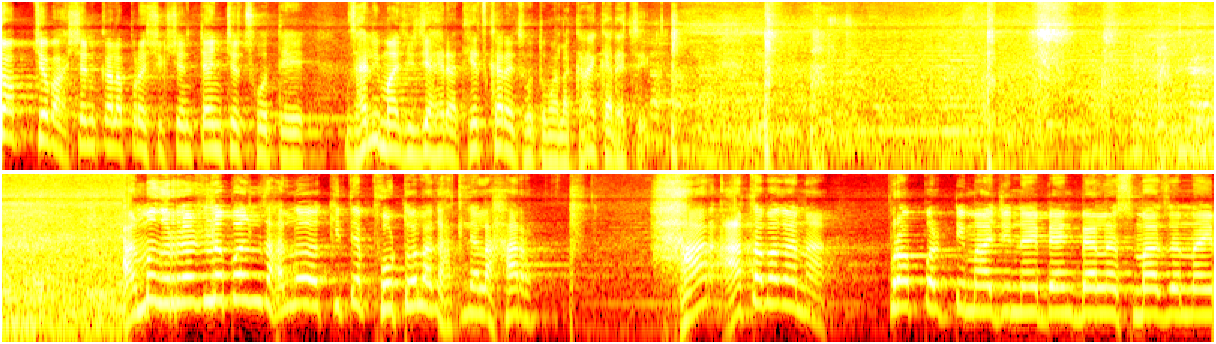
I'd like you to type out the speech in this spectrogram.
टॉपचे भाषण कला प्रशिक्षण त्यांचेच होते. झाली माझी जाहिरात हेच करायचं होतं मला. काय करायचं आणि मग रडणं पण झालं की त्या फोटोला घातलेला हार. हार आता बघा ना प्रॉपर्टी माझी नाही बँक बॅलन्स माझं नाही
